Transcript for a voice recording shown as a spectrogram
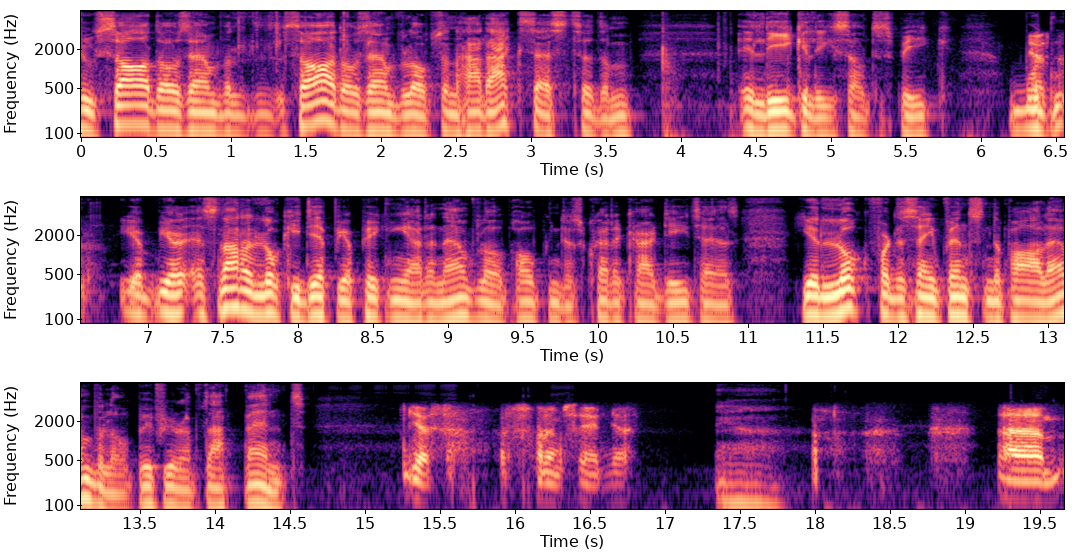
who saw those envel- saw those envelopes and had access to them illegally, so to speak. Wouldn't, you're, you're, it's not a lucky dip. You're picking out an envelope, hoping there's credit card details. You look for the St Vincent de Paul envelope if you're of that bent. Yes, that's what I'm saying. Yeah. Yeah. Um,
